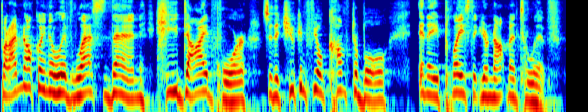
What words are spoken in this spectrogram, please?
But I'm not going to live less than he died for so that you can feel comfortable in a place that you're not meant to live.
